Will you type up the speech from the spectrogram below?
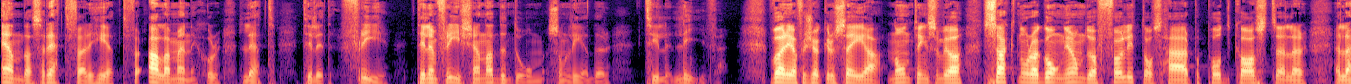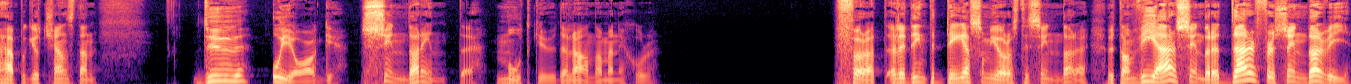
endas rättfärdighet för alla människor lett till, ett fri, till en frikännande dom som leder till liv. Vad är det jag försöker att säga? Någonting som vi har sagt några gånger om du har följt oss här på podcast eller, eller här på gudstjänsten. Du och jag syndar inte mot Gud eller andra människor. För att, eller det är inte det som gör oss till syndare, utan vi är syndare, därför syndar vi.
